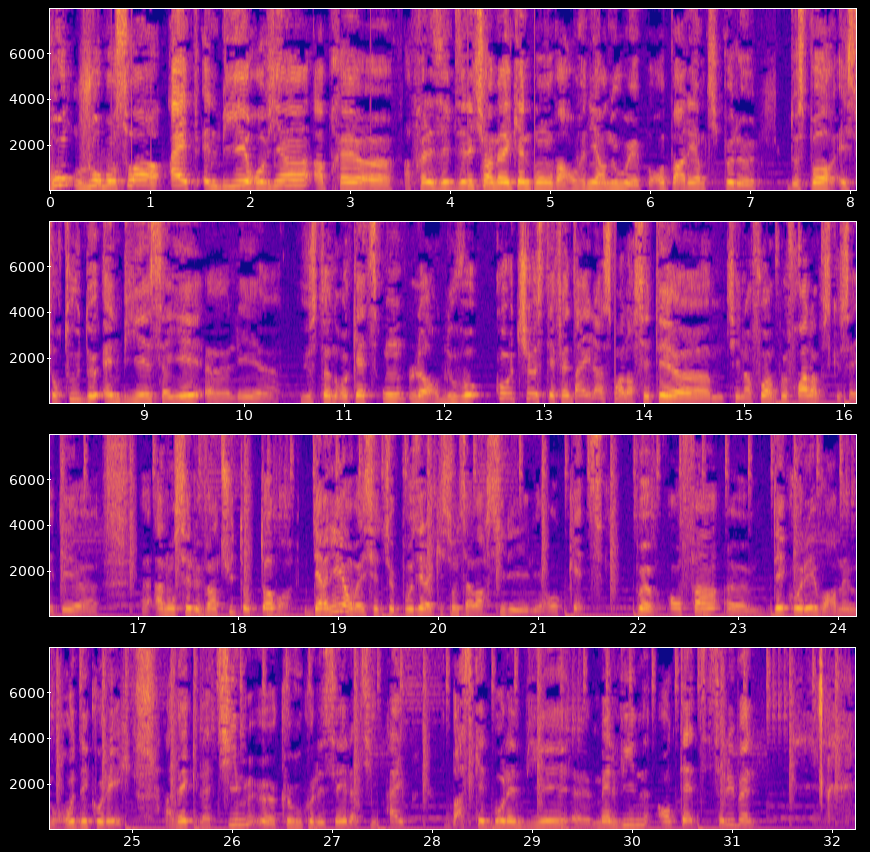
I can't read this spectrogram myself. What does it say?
Bonjour, bonsoir. Hype NBA revient après euh, après les élections américaines. Bon, on va revenir nous et reparler un petit peu de, de sport et surtout de NBA. Ça y est, euh, les euh, Houston Rockets ont leur nouveau coach Stephen Silas. Alors c'était euh, c'est une info un peu froide hein, parce que ça a été euh, annoncé le 28 octobre dernier. On va essayer de se poser la question de savoir si les, les Rockets peuvent enfin euh, décoller, voire même redécoller avec la team que vous connaissez, la team Hype Basketball NBA. euh, Melvin en tête. Salut Mel.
